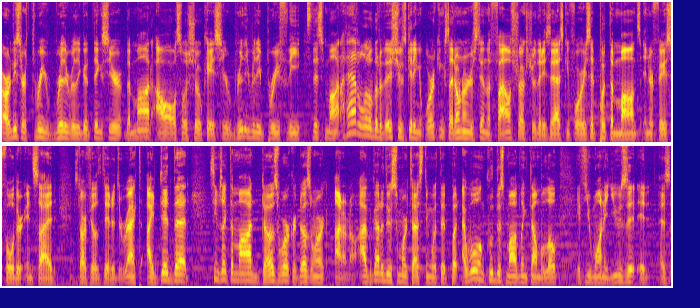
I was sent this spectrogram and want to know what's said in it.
or these are three really, really good things here. The mod I'll also showcase here really, really briefly. It's this mod. I've had a little bit of issues getting it working because I don't understand the file structure that he's asking for. He said put the mods interface folder inside Starfield's Data Direct. I did that. Seems like the mod does work or doesn't work. I don't know. I've got to do some more testing with it, but I will include this mod link down below if you want to use it. It is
